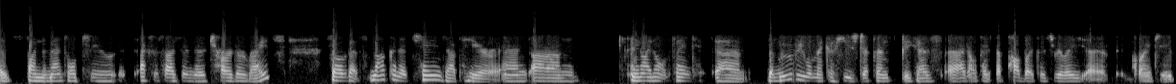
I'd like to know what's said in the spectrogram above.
it's fundamental to exercising their charter rights. So that's not going to change up here. And um, and I don't think uh, the movie will make a huge difference because uh, I don't think the public is really uh, going to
